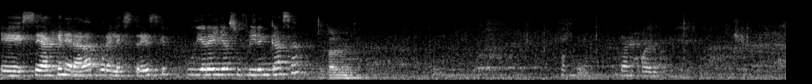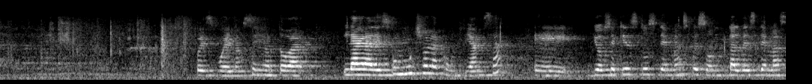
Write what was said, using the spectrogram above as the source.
eh, sea generada por el estrés que pudiera ella sufrir en casa? Totalmente. De acuerdo. Pues bueno, señor Tobar, le agradezco mucho la confianza. Eh, yo sé que estos temas pues son tal vez temas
